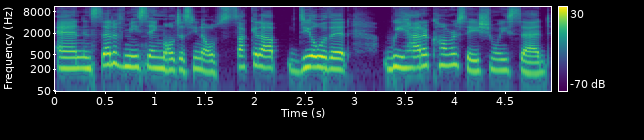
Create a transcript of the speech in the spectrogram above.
And instead of me saying, well, just, you know, suck it up, deal with it, we had a conversation. We said,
